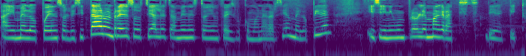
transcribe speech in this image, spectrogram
ahí me lo pueden solicitar o en redes sociales también estoy en Facebook como Ana García, me lo piden y sin ningún problema gratis, directito.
